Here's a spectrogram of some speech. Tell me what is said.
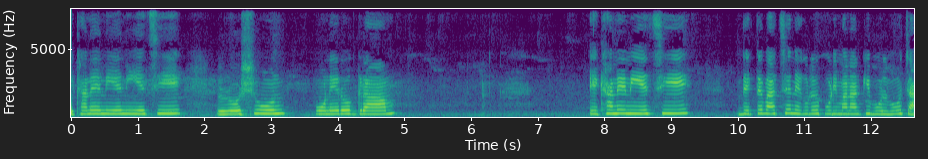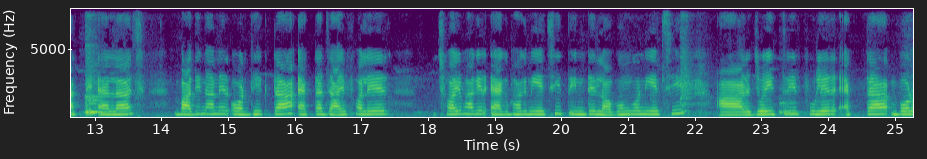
এখানে নিয়ে নিয়েছি রসুন পনেরো গ্রাম। এখানে নিয়েছি, দেখতে পাচ্ছেন এগুলোর পরিমাণ আর কি বলব, চারটে এলাচ, বাদিনানের অর্ধেকটা, একটা জায়ফলের ছয় ভাগের এক ভাগ নিয়েছি, তিনটে লবঙ্গ নিয়েছি, আর জয়িত্রীর ফুলের একটা বড়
